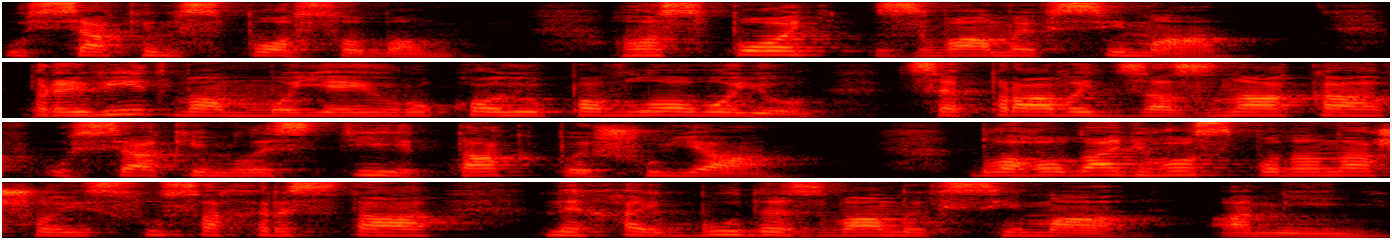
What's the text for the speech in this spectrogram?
усяким способом. Господь з вами всіма. Привіт вам моєю рукою Павловою, це править за знака в усякім листі, так пишу я. Благодать Господа нашого Ісуса Христа, нехай буде з вами всіма. Амінь.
